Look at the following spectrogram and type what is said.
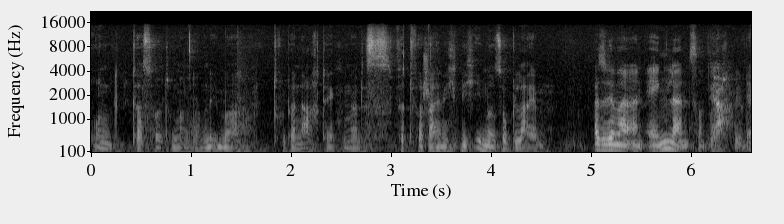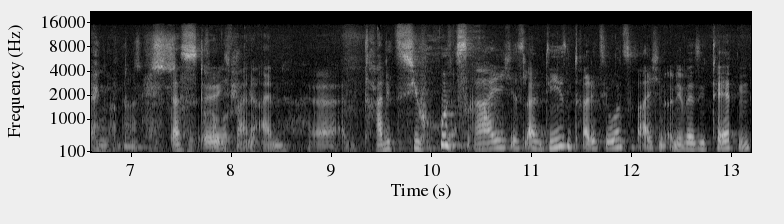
und da sollte man dann immer drüber nachdenken. Das wird wahrscheinlich nicht immer so bleiben. Also wenn man an England zum Beispiel ja, denkt. England, ja. das, das äh, ich meine, ein, äh, ein traditionsreiches Land, diesen traditionsreichen Universitäten,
